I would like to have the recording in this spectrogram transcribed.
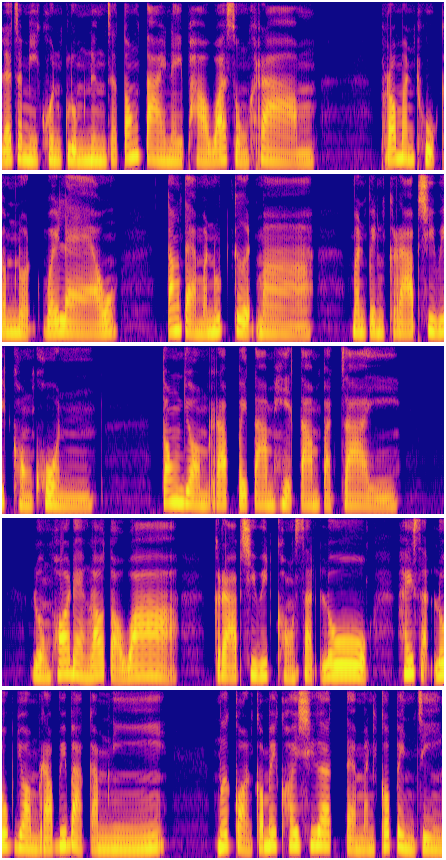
และจะมีคนกลุ่มหนึ่งจะต้องตายในภาวะสงคราม เพราะมันถูกกำหนดไว้แล้ว ตั้งแต่มนุษย์เกิดมา มันเป็นกราฟชีวิตของคน ต้องยอมรับไปตามเหตุตามปัจจัย หลวงพ่อแดงเล่าต่อว่า กราฟชีวิตของสัตว์โลก ให้สัตว์โลกยอมรับวิบากกรรมนี้ เมื่อก่อนก็ไม่ค่อยเชื่อ แต่มันก็เป็นจริง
